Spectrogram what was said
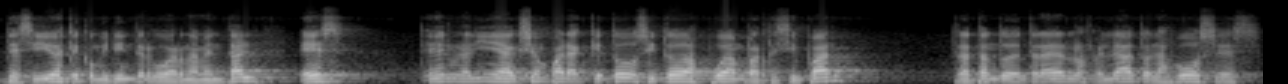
decidió este comité intergubernamental es tener una línea de acción para que todos y todas puedan participar, tratando de traer los relatos, las voces,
